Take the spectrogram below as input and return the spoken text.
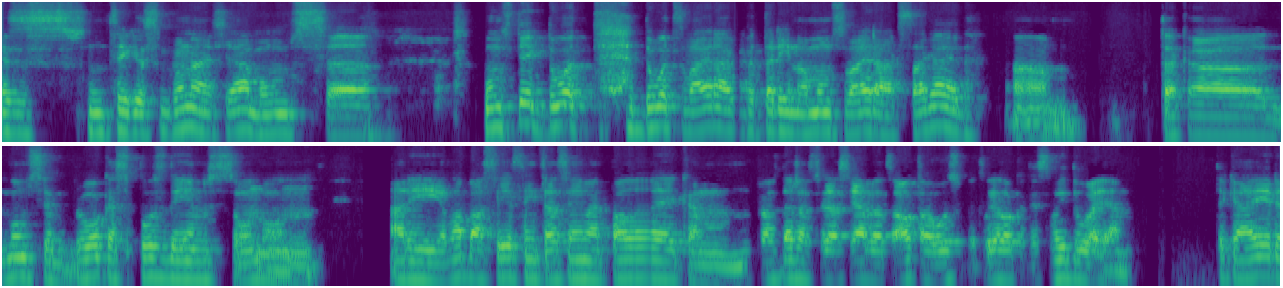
es, cik esmu runājis, jā, mums, uh, mums tiek dot, dots vairāk, bet arī no mums vairāk sagaida. Um, tā kā mums ir rokas pusdienas un, un arī labās viesnīcās vienmēr paliekam. Protams, dažās vietās jābrauc autobusu, bet lielākoties lidojam. Tā kā ir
